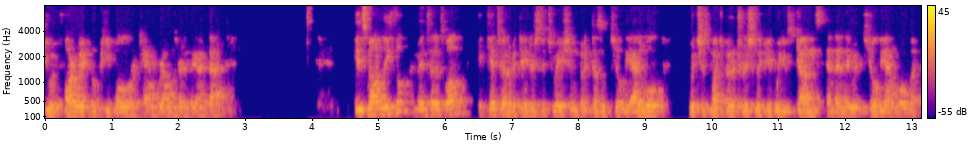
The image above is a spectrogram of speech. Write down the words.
do it far away from people or campgrounds or anything like that. It's non-lethal, I mentioned as well. It gets you out of a dangerous situation, but it doesn't kill the animal, which is much better. Traditionally, people use guns and then they would kill the animal. But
